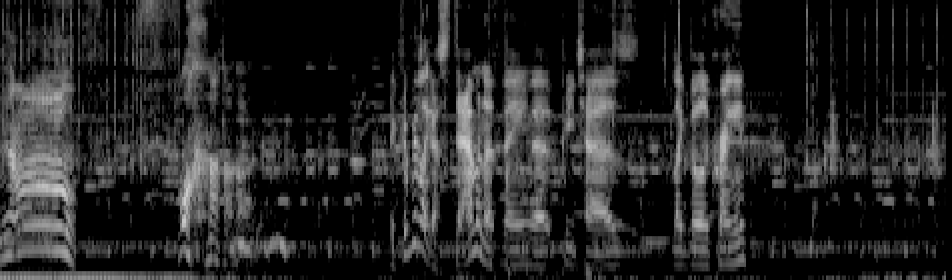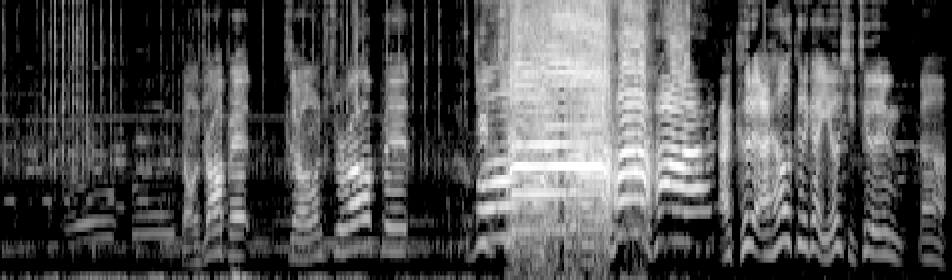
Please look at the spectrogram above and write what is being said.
No. Fuck. It could be like a stamina thing that Peach has, like the crane. Don't drop it. Don't drop it. You I could, I hell could have got Yoshi too. I didn't. Uh,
